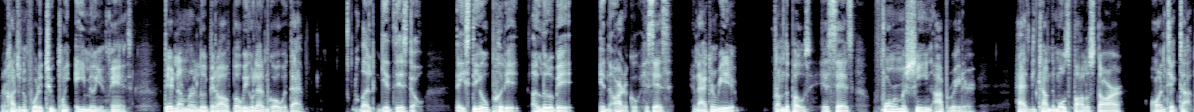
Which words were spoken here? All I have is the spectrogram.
with 142.8 million fans. Their number a little bit off, but we gonna let them go with that. But get this though, they still put it a little bit in the article. It says, and I can read it from the post. It says, former machine operator has become the most followed star on TikTok.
